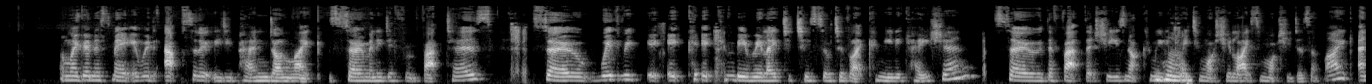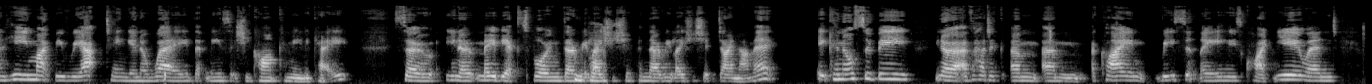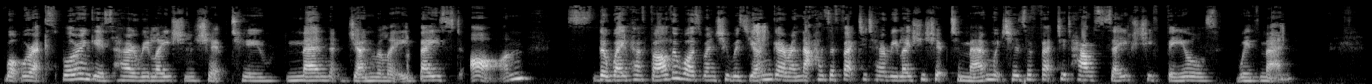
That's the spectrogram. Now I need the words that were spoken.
Oh my goodness, mate! It would absolutely depend on like so many different factors. So with re- it, it, it, can be related to sort of like communication. So the fact that she's not mm-hmm. communicating mm-hmm. what she likes and what she doesn't like, and he might be reacting in a way that means that she can't communicate. So you know, maybe exploring their okay. relationship and their relationship dynamic. It can also be, you know, I've had a, um, um, a client recently who's quite new and what we're exploring is her relationship to men generally based on the way her father was when she was younger and that has affected her relationship to men which has affected how safe she feels with men um,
